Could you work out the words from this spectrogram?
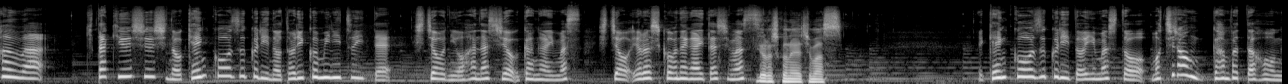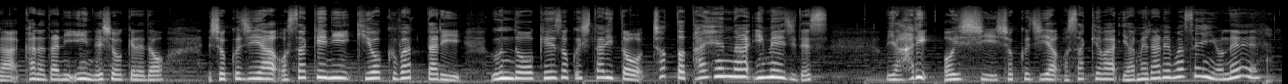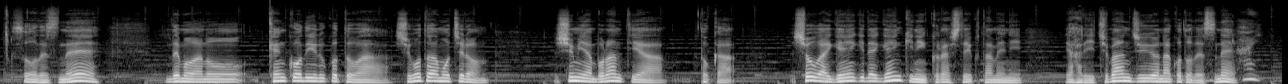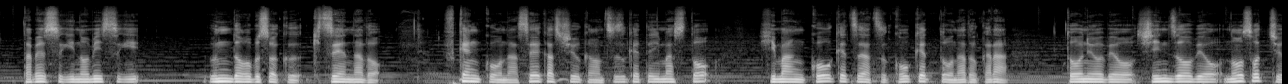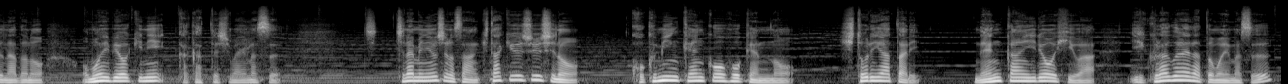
半は北九州市の健康づくりの取り組みについて市長にお話を伺います。市長よろしくお願いいたします。よろしくお願いします。健康づくりと言いますともちろん頑張った方が体にいいんでしょうけれど食事やお酒に気を配ったり運動を継続したりとちょっと大変なイメージです。やはり美味しい食事やお酒はやめられませんよね。そうですねでもあの健康でいることは仕事はもちろん趣味やボランティアとか生涯現役で元気に暮らしていくためにやはり一番重要なことですね。はい。食べ過ぎ飲み過ぎ運動不足喫煙など不健康な生活習慣を続けていますと肥満高血圧高血糖などから糖尿病心臓病脳卒中などの重い病気にかかってしまいます。ちちなみに吉野さん北九州市の国民健康保険の1人当たり年間医療費はいくらぐらいだと思います？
